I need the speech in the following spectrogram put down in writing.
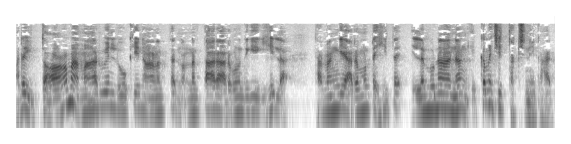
අර ඊටාම අමාරුවෙන් ලෝකේ නානත්ත නන්නතර අරමුණු දිගේ ගිහිල්ලා Tamange අරමුණට හිත එළඹුණා නම් එකම චිත්තක්ෂණයක හරි.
